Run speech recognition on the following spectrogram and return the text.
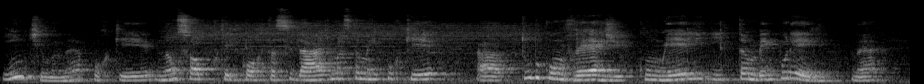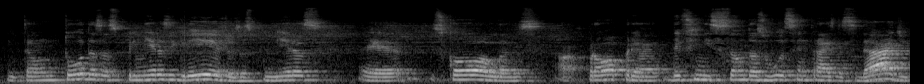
íntima, né? porque não só porque ele corta a cidade, mas também porque ah, tudo converge com ele e também por ele. Né? Então, todas as primeiras igrejas, as primeiras é, escolas, a própria definição das ruas centrais da cidade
